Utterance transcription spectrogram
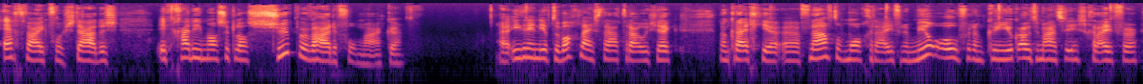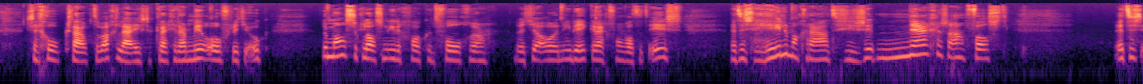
echt waar ik voor sta. Dus ik ga die masterclass super waardevol maken. Uh, iedereen die op de wachtlijst staat trouwens, Jack, dan krijg je uh, vanavond of morgen daar even een mail over. Dan kun je je ook automatisch inschrijven. Zeg, goh, ik sta op de wachtlijst. Dan krijg je daar een mail over dat je ook de masterclass in ieder geval kunt volgen. Dat je al een idee krijgt van wat het is. Het is helemaal gratis. Je zit nergens aan vast. Het is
